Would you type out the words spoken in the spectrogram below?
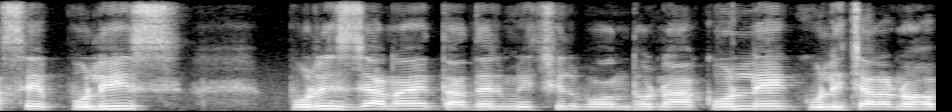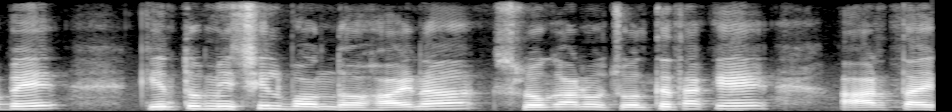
আসে পুলিশ। পুলিশ জানায় তাদের মিছিল বন্ধ না করলে গুলি চালানো হবে, কিন্তু মিছিল বন্ধ হয় না, স্লোগানও চলতে থাকে, আর তাই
